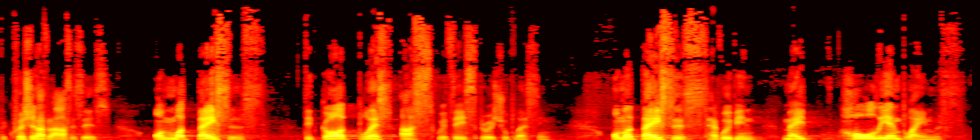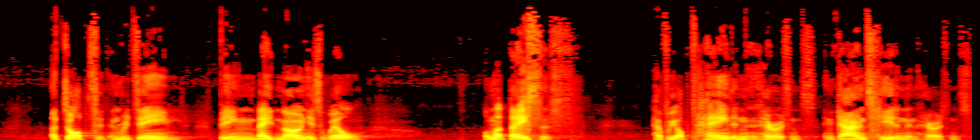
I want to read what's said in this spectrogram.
The question I have to ask is this On what basis did God bless us with these spiritual blessings? On what basis have we been made holy and blameless, adopted and redeemed, being made known His will? On what basis have we obtained an inheritance and guaranteed an inheritance?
